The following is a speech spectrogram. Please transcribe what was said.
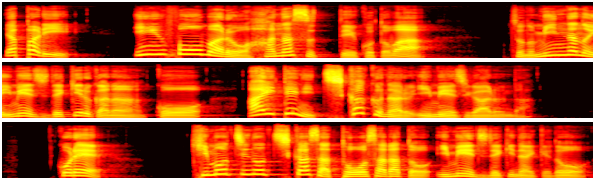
やっぱりインフォーマルを話すっていうことはそのみんなのイメージできるかな？こう相手に近くなるイメージがあるんだ。これ気持ちの近さ遠さだとイメージできないけど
